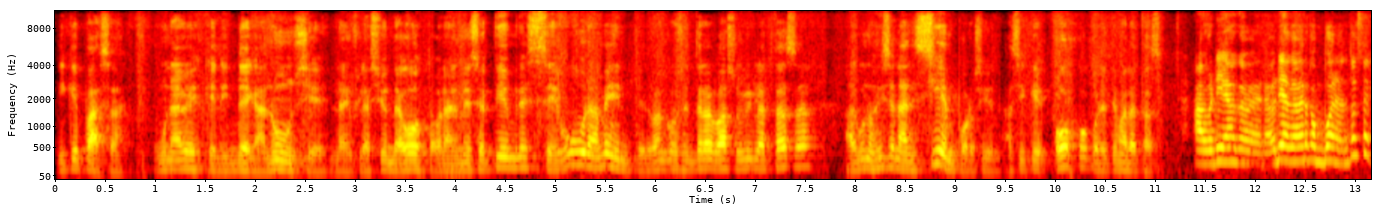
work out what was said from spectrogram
¿Y qué pasa? Una vez que el INDEC anuncie la inflación de agosto, ahora en el mes de septiembre, seguramente el Banco Central va a subir la tasa, algunos dicen al 100%. Así que ojo con el tema de la tasa. Habría que ver, habría que ver con, bueno, entonces...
